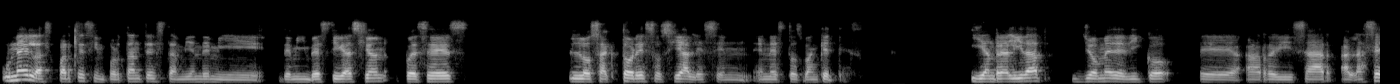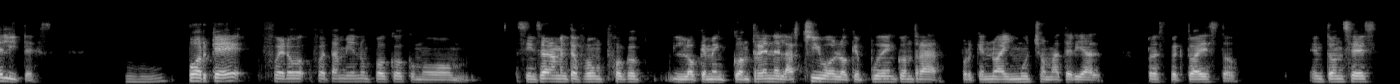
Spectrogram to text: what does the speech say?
una de las partes importantes también de mi, de mi investigación, pues es los actores sociales en, estos banquetes. Y en realidad yo me dedico eh, a revisar a las élites, porque fue también un poco como, sinceramente fue un poco lo que me encontré en el archivo, lo que pude encontrar, porque no hay mucho material respecto a esto. Entonces,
